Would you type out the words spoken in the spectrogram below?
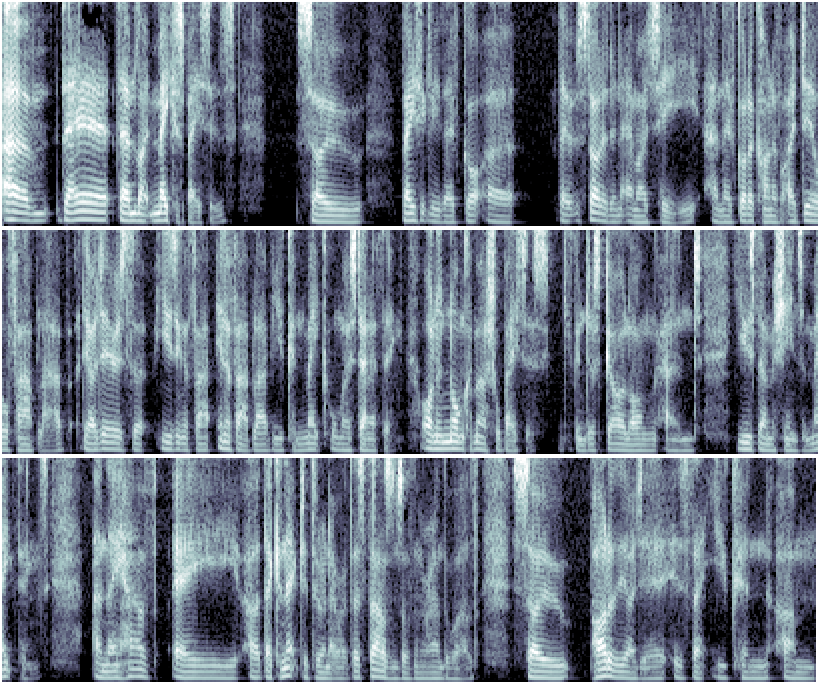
um, they're they're like makerspaces. So basically, they've got a, they started in MIT and they've got a kind of ideal fab lab. The idea is that using a fab, in a fab lab, you can make almost anything on a non-commercial basis. You can just go along and use their machines and make things. And they have a uh, they're connected through a network. There's thousands of them around the world. So part of the idea is that you can, um,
